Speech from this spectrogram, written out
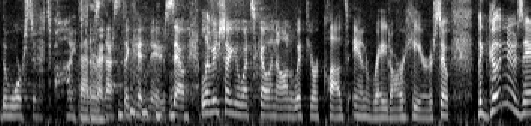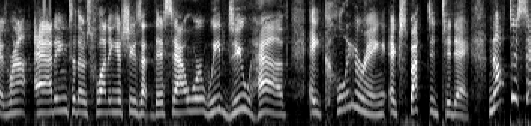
the worst of it's behind Better. us. That's the good news. so let me show you what's going on with your clouds and radar here. So the good news is we're not adding to those flooding issues at this hour. We do have a clearing expected today. Not to say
